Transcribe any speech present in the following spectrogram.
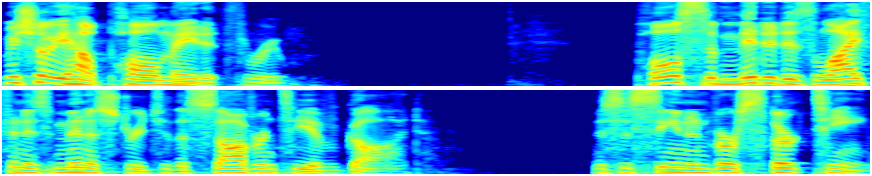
Let me show you how Paul made it through. Paul submitted his life and his ministry to the sovereignty of God. This is seen in verse 13.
